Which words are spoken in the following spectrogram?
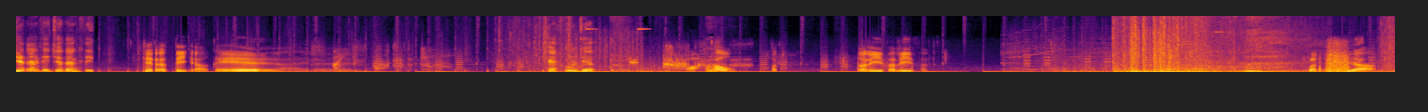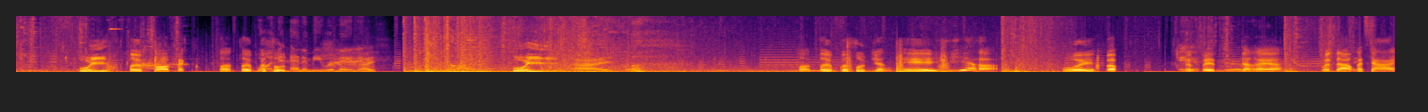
Jet anti, jet anti. เจ็ดอันติโอเคได้เลย Careful, jet. เอ้าตอรี่ตอรี่ What? เฮียอุ้ย เติมตอนแม็กตอนเติมกระสุน One enemy remaining. Nice, อุ้ย nice. ตอนเติมกระสุนอย่างเท่เฮียโอ้ยแบบมันเป็นยังไงอะเหมือนดาวกระจาย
